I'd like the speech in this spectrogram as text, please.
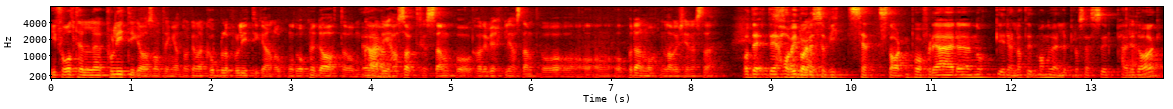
i forhold til eh, politikere og sånne ting, at noen har kobla politikerne opp mot åpne data om hva ja. de har sagt de skal stemme på, og hva de virkelig har stemt på, og, og, og på den måten lage tjenester. Og det, det, har vi bare så vidt sett starten på, for det er eh, nok relativt manuelle prosesser per ja. i dag.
